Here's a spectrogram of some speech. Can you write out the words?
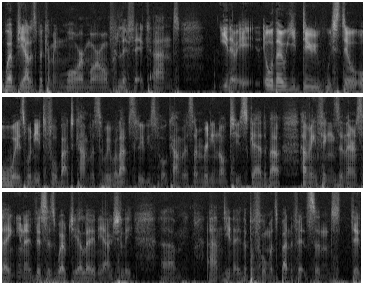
WebGL is becoming more and more and more prolific, and you know, it, although you do, we still always will need to fall back to Canvas, so we will absolutely support Canvas. I'm really not too scared about having things in there and saying, you know, this is WebGL only actually, um, and you know the performance benefits and the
